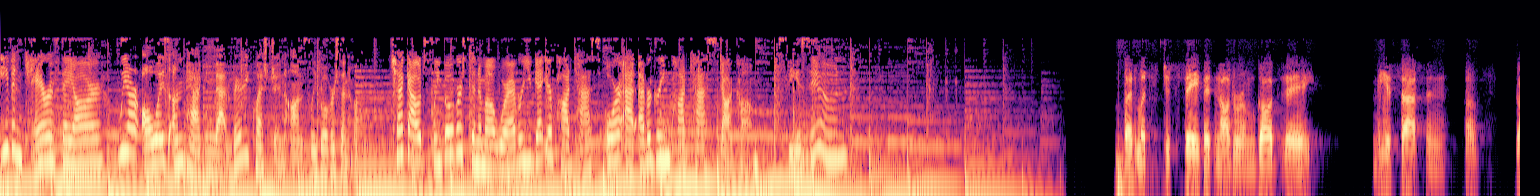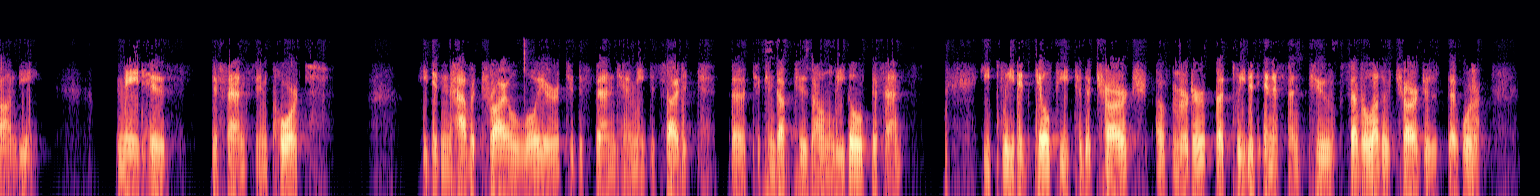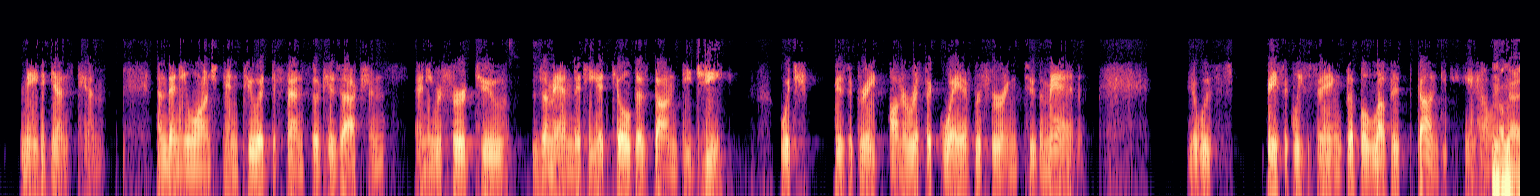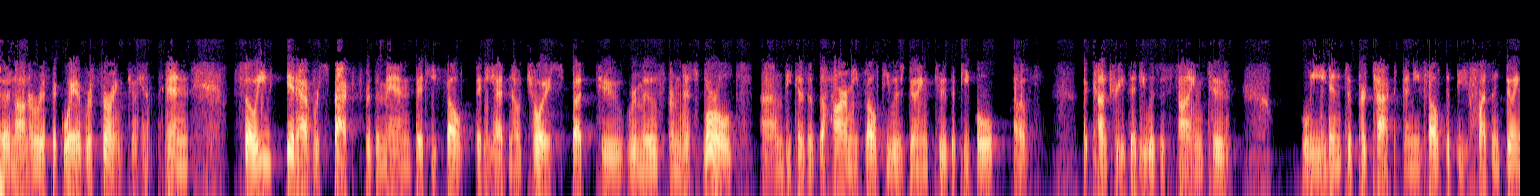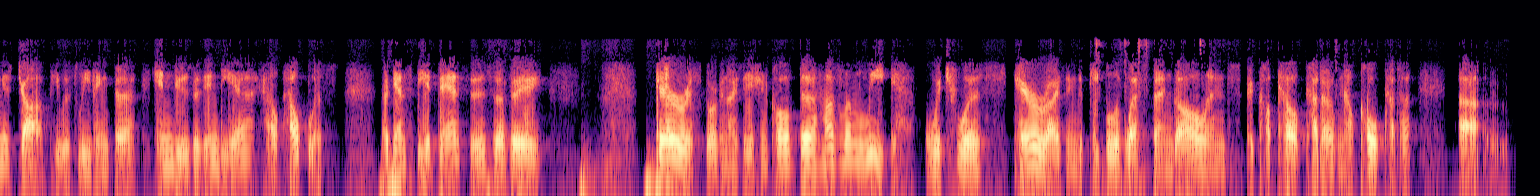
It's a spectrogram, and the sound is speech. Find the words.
even care if they are? We are always unpacking that very question on Sleepover Cinema. Check out Sleepover Cinema wherever you get your podcasts or at evergreenpodcasts.com. See you soon. But let's just say that Nathuram Godse, the assassin of Gandhi, made his defense in court. He didn't have a trial lawyer to defend him. He decided uh, to conduct his own legal defense. He pleaded guilty to the charge of murder, but pleaded innocent to several other charges that were made against him. And then he launched into a defense of his actions, and he referred to the man that he had killed as Gandhiji, which is a great honorific way of referring to the man. It was basically saying the beloved Gandhi, you know, it was an honorific way of referring to him. And so he did have respect for the man that he felt that he had no choice but to remove from this world um, because of the harm he felt he was doing to the people of the country that he was assigned to lead and to protect. And he felt that he wasn't doing his job. He was leaving the Hindus of India hel- helpless against the advances of a terrorist organization called the Muslim League, which was terrorizing the people of West Bengal and Cal- Calcutta, now Kolkata, uh,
